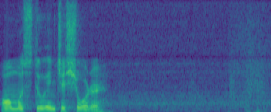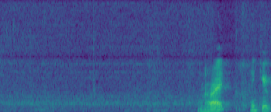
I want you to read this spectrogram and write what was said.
almost two inches shorter. Alright thank you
